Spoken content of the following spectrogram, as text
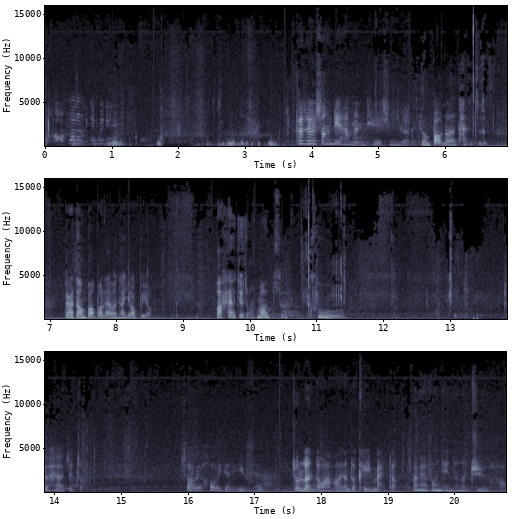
长。好漂亮，你看那边那个。他这个商店还蛮贴心的，这种保暖的毯子，大家等宝宝来问他要不要。哇，还有这种帽子，酷。这还有这种稍微厚一点的衣服，就冷的话好像都可以买到。外面风景真的巨好。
